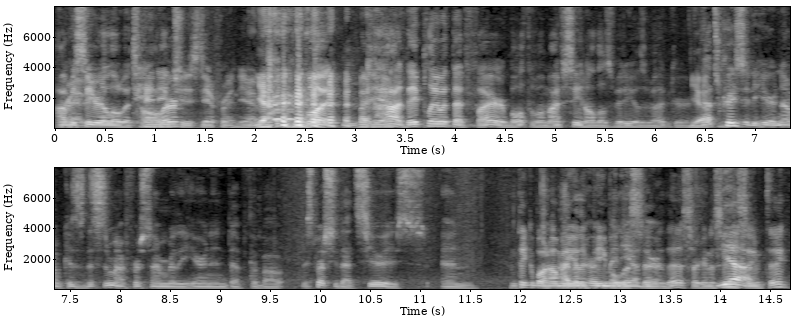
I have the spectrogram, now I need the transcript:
Obviously, you're a little bit taller. ten taller, inches different. Yeah. Yeah. but But yeah. God, they play with that fire. Both of them. I've seen all those videos of Edgar. yeah. That's crazy to hear now because this is my first time really hearing in depth about, especially that series and And think about how many other people many listening other- to this are going to say Yeah. the same thing.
